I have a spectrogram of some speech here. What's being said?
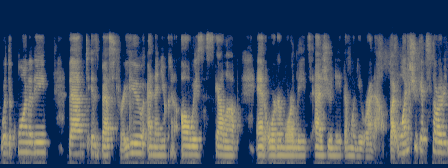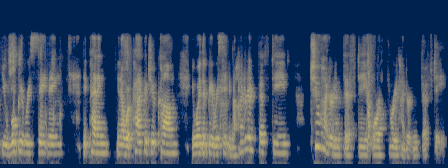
with the quantity that is best for you and then you can always scale up and order more leads as you need them when you run out. But once you get started you will be receiving depending you know what package you come you'll either be receiving 150 250 or 350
